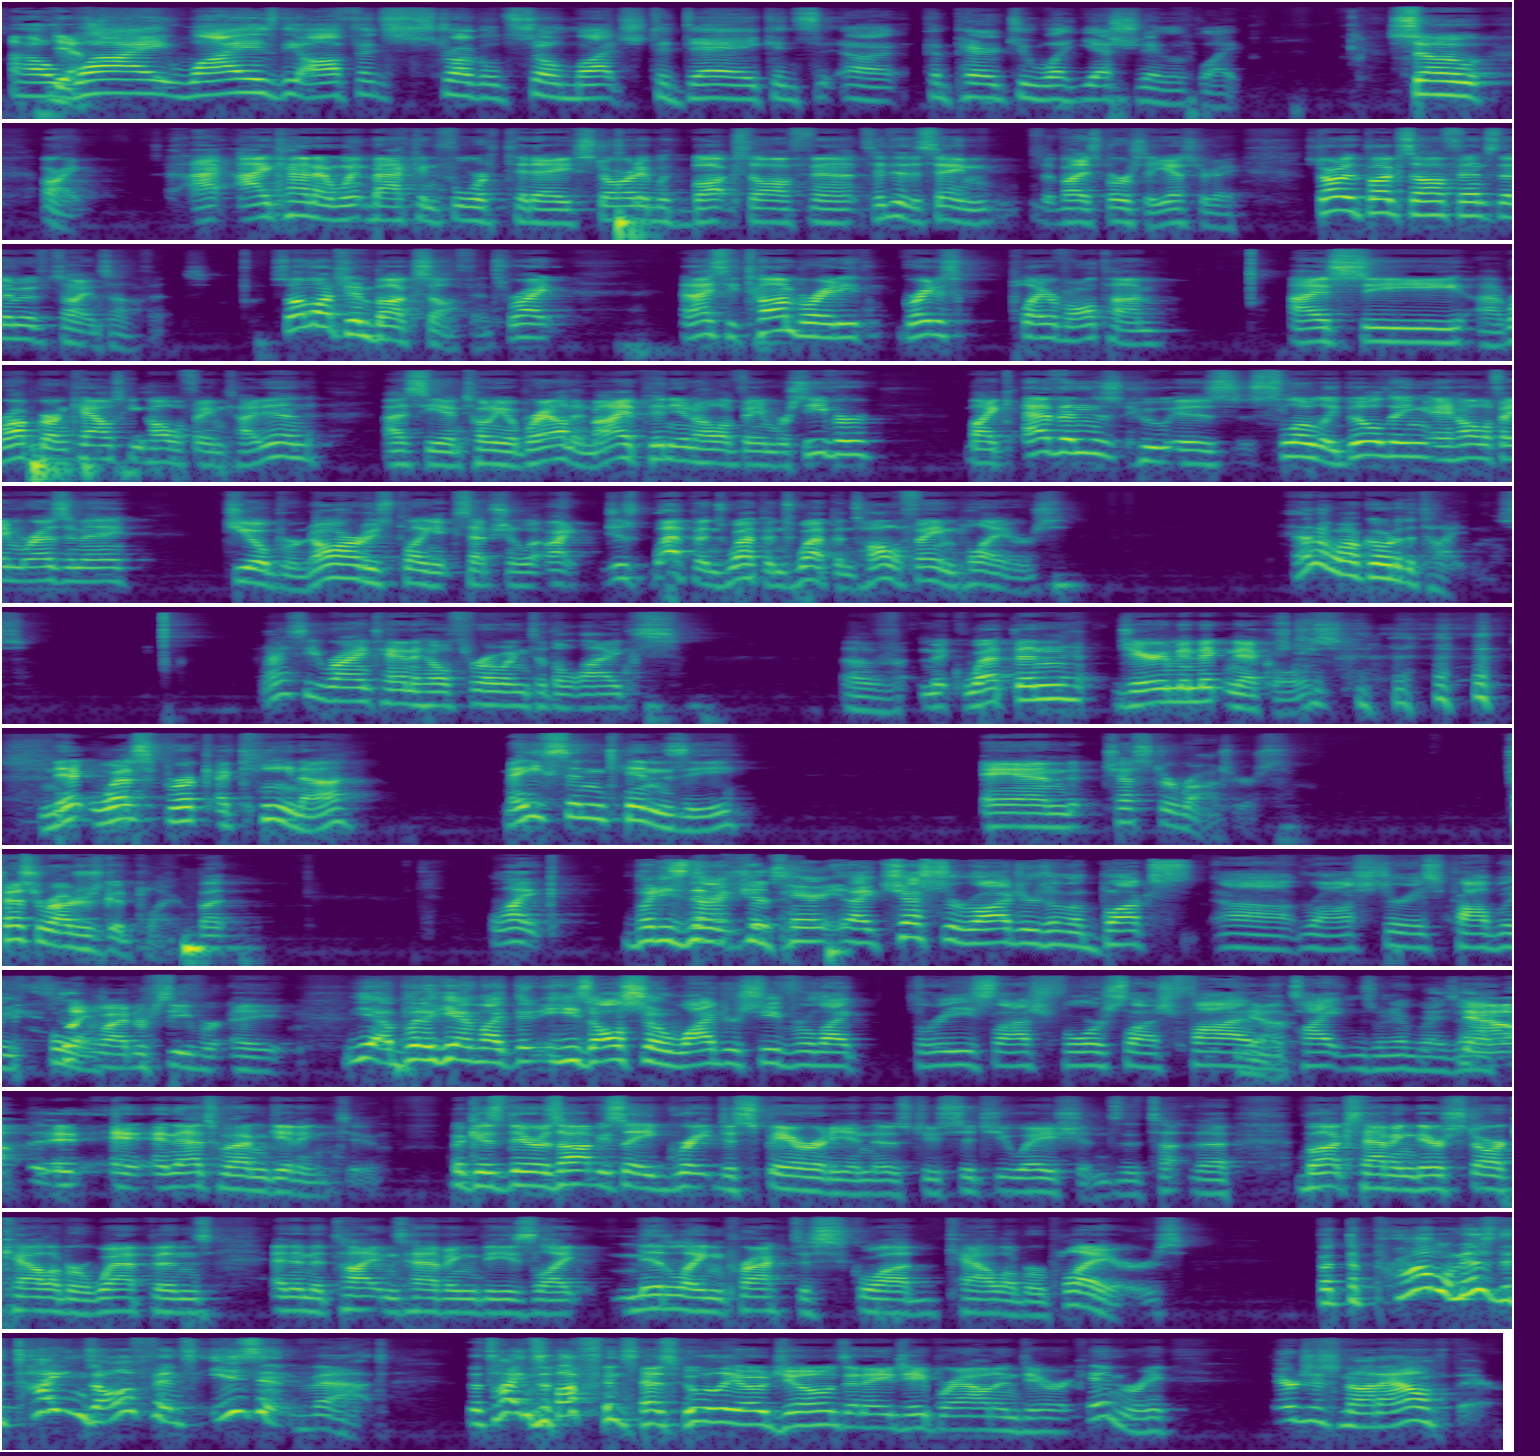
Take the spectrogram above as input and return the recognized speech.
Uh, yes. Why why is the offense struggled so much today uh, compared to what yesterday looked like? So, all right, I, I kind of went back and forth today. Started with Bucs offense. I did the same, vice versa yesterday. Started with Bucs offense, then I moved to Titans offense. So I'm watching Bucs offense, right? And I see Tom Brady, greatest player of all time. I see uh, Rob Gronkowski, Hall of Fame tight end. I see Antonio Brown, in my opinion, Hall of Fame receiver. Mike Evans, who is slowly building a Hall of Fame resume, Gio Bernard, who's playing exceptional. Right, just weapons, weapons, weapons, Hall of Fame players. And I walk over to the Titans. And I see Ryan Tannehill throwing to the likes of McWeapon, Jeremy McNichols, Nick Westbrook-Ikhine, Mason Kinsey, and Chester Rogers. Chester Rogers good player, but like but he's not comparing like Chester Rogers on the Bucs uh, roster is probably four. like wide receiver eight. Yeah, but again, like the, he's also wide receiver like three slash four slash five yeah. in the Titans when everybody's now, out. and that's what I'm getting to because there is obviously a great disparity in those two situations. The, t- the Bucs having their star caliber weapons, and then the Titans having these like middling practice squad caliber players. But the problem is the Titans' offense isn't that. The Titans offense has Julio Jones and AJ Brown and Derrick Henry. They're just not out there.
